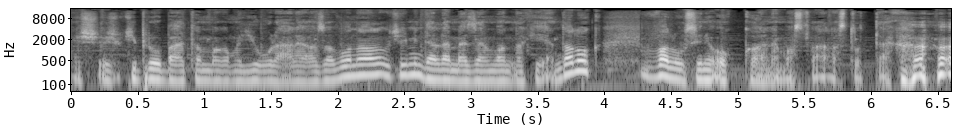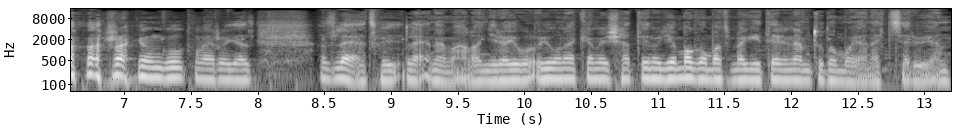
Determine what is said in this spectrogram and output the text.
és, és kipróbáltam magam, hogy jól áll-e az a vonal, úgyhogy minden lemezen vannak ilyen dalok. Valószínű okkal nem azt választották a rajongók, mert hogy az, az lehet, hogy le, nem áll annyira jó, jó nekem, és hát én ugye magamat megítélni nem tudom olyan egyszerűen,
